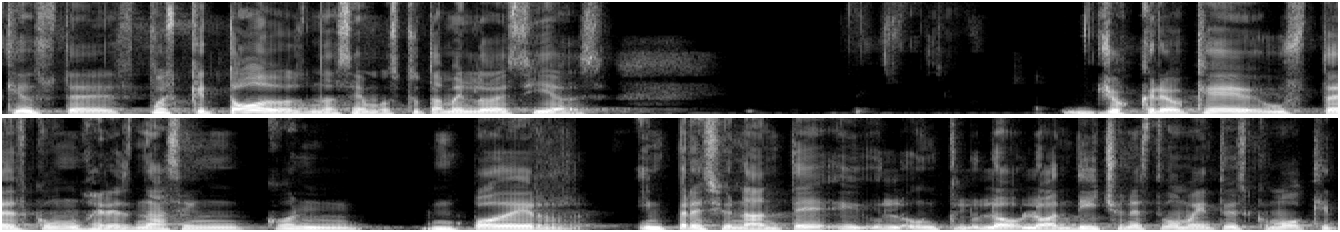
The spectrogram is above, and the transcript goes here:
que ustedes, pues que todos nacemos, tú también lo decías. Yo creo que ustedes como mujeres nacen con un poder impresionante, y lo, lo, han dicho en este momento, y es como que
